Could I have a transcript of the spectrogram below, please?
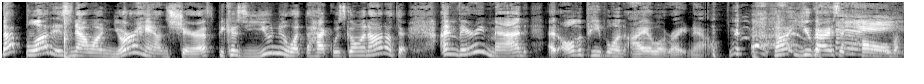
That blood is now on your hands, Sheriff, because you knew what the heck was going on out there. I'm very mad at all the people in Iowa right now. Not you guys at home,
